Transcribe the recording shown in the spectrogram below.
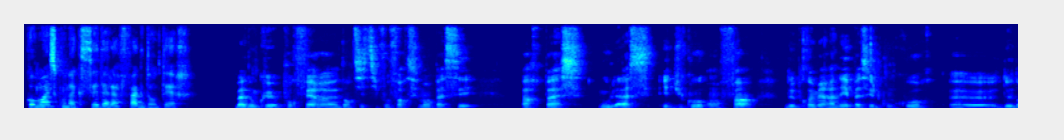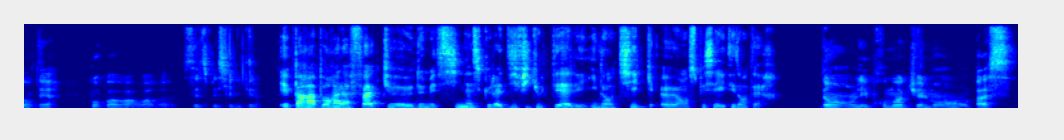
Comment est-ce qu'on accède à la fac dentaire? Bah donc, euh, pour faire dentiste, il faut forcément passer par passe ou LAS. Et du coup, en fin de première année, passer le concours euh, de dentaire pour pouvoir avoir euh, cette spécialité-là. Et par rapport à la fac euh, de médecine, est-ce que la difficulté, elle est identique en spécialité dentaire? Dans les promos actuellement en passe,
